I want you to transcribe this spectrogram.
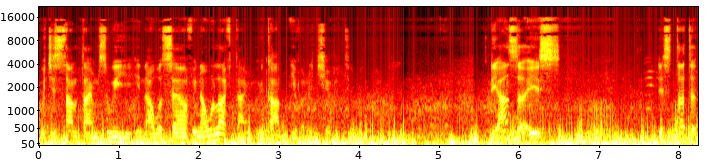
which is sometimes we in ourselves in our lifetime we can't even achieve it? The answer is they started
